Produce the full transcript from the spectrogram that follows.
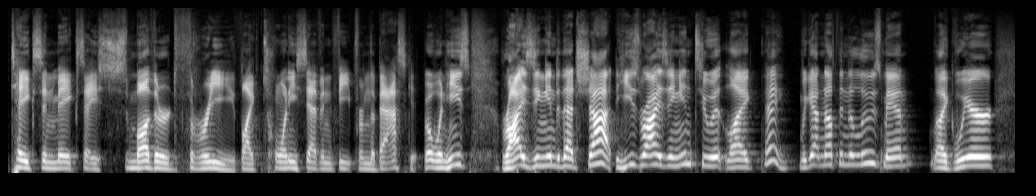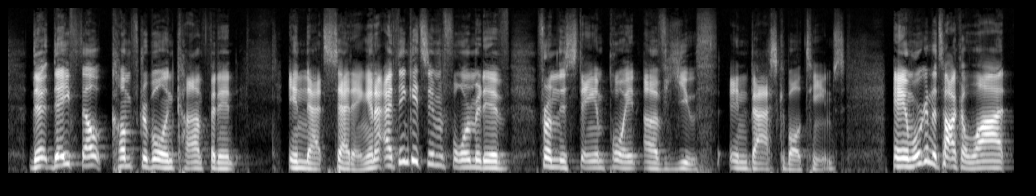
takes and makes a smothered three, like 27 feet from the basket. But when he's rising into that shot, he's rising into it like, hey, we got nothing to lose, man. Like we're, they, they felt comfortable and confident in that setting. And I think it's informative from the standpoint of youth in basketball teams. And we're going to talk a lot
